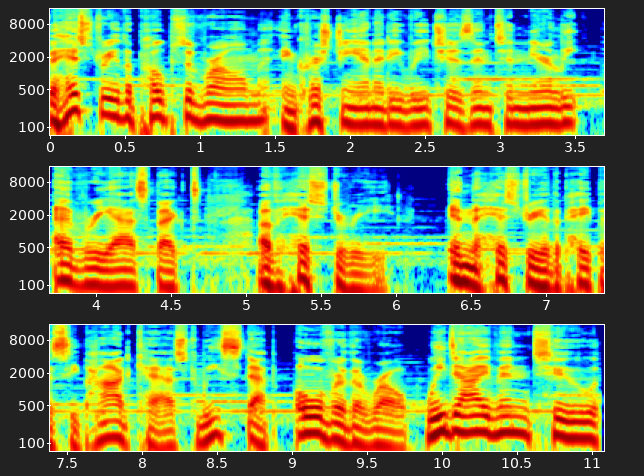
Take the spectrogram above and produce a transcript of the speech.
The history of the popes of Rome and Christianity reaches into nearly every aspect of history. In the History of the Papacy podcast, we step over the rope. We dive in to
